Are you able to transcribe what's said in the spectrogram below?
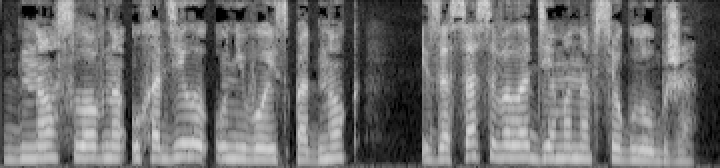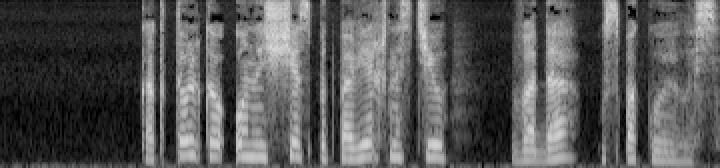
Дно словно уходило у него из-под ног и засасывало демона все глубже. Как только он исчез под поверхностью, вода успокоилась.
